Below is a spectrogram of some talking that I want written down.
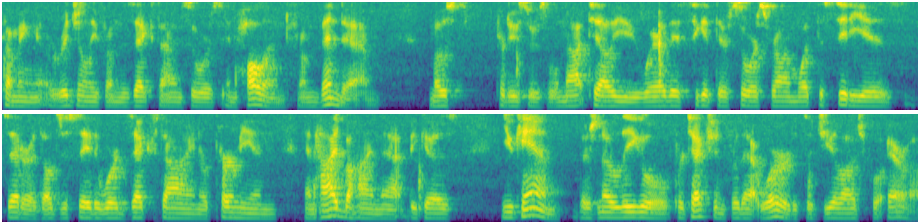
coming originally from the Zechstein source in Holland from Veendam. Most producers will not tell you where they get their source from, what the city is, etc. They'll just say the word Zechstein or Permian and hide behind that because you can. There's no legal protection for that word. It's a geological era.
